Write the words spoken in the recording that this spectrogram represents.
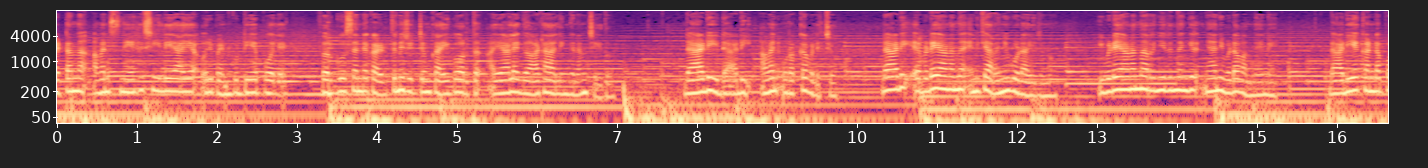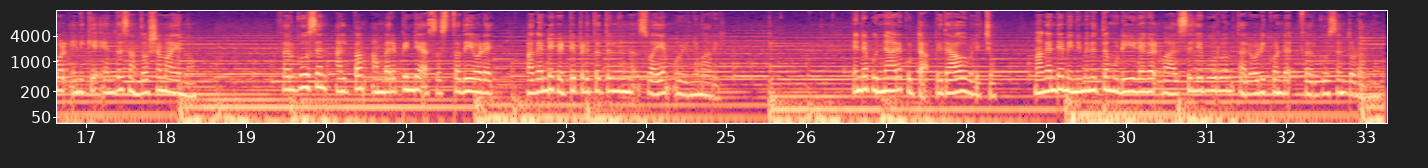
പെട്ടെന്ന് അവൻ സ്നേഹശീലയായ ഒരു പെൺകുട്ടിയെപ്പോലെ ഫെർഗൂസന്റെ കഴുത്തിനു ചുറ്റും കൈകോർത്ത് അയാളെ ഗാഠാലിംഗനം ചെയ്തു. ഡാഡി ഡാഡി അവൻ ഉറക്ക വിളിച്ചു. ഡാഡി എവിടെയാണെന്ന് എനിക്ക് അറിഞ്ഞുകൂടായിരുന്നു. ഇവിടെയാണെന്ന് അറിഞ്ഞിരുന്നെങ്കിൽ ഞാൻ ഇവിടെ വന്നേനെ. ഡാഡിയെ കണ്ടപ്പോൾ എനിക്ക് എന്ത് സന്തോഷമായെന്നോ. ഫെർഗൂസൻ അല്പം അമ്പരപ്പിന്റെ അസ്വസ്ഥതയോടെ മകന്റെ കെട്ടിപ്പിടുത്തത്തിൽ നിന്ന് സ്വയം ഒഴിഞ്ഞുമാറി. എന്റെ പുന്നാരക്കുട്ട പിതാവ് വിളിച്ചു. മകന്റെ മിനുമിനുത്ത മുടിയിഴകൾ വാത്സല്യപൂർവം തലോടിക്കൊണ്ട് ഫെർഗൂസൻ തുടർന്നു.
